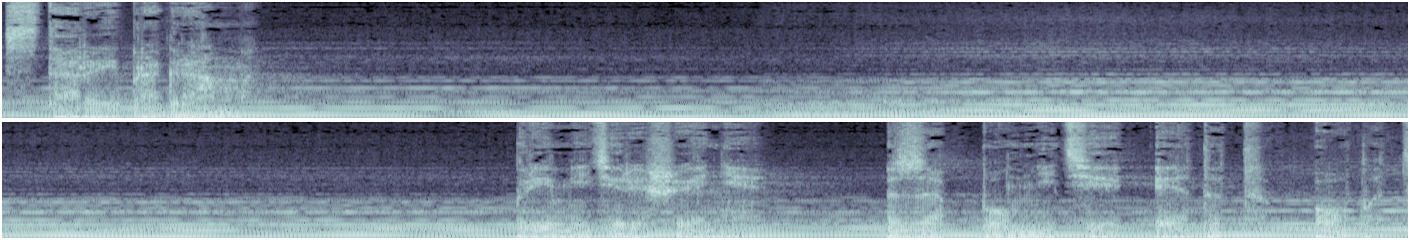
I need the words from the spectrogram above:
старые программы. Примите решение – Запомните этот опыт.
